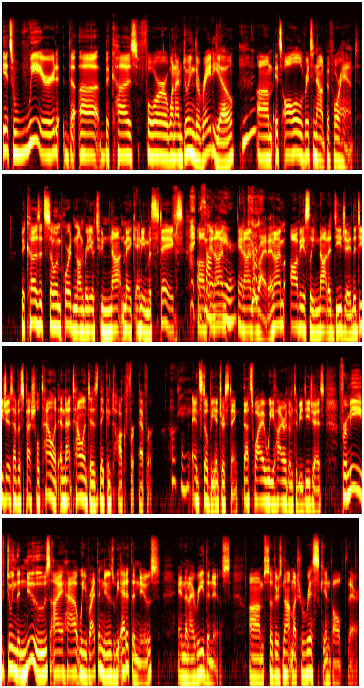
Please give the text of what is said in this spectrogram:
it's weird the uh because for when I'm doing the radio, Mm-hmm. um, it's all written out beforehand. Because it's so important on radio to not make any mistakes, um, and I'm air. and I'm right, and I'm obviously not a DJ. The DJs have a special talent, and that talent is they can talk forever. Okay. and still be interesting. That's why we hire them to be DJs. For me, doing the news, I have we write the news, we edit the news, and then I read the news. Um, so there's not much risk involved there,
